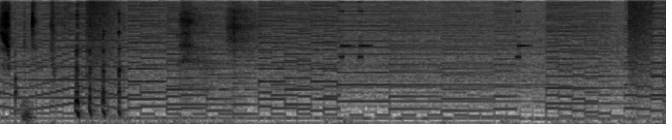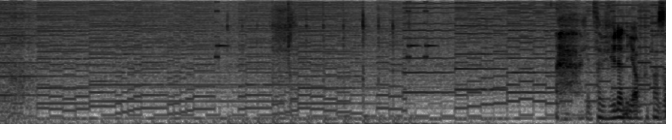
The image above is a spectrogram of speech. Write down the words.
Spannend. Jetzt habe ich wieder nicht aufgepasst.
